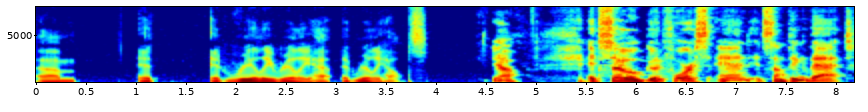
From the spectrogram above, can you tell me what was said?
um it it really really ha- it really helps yeah it's so good for us and it's something that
